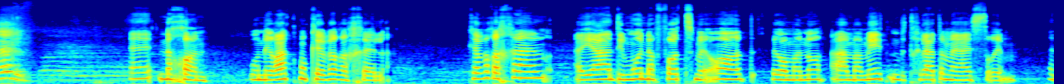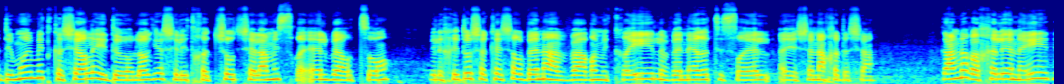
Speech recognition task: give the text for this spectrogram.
רחל. אה, נכון, הוא נראה כמו קבר רחל. קבר רחל היה דימוי נפוץ מאוד באמנות העממית בתחילת המאה ה-20. הדימוי מתקשר לאידיאולוגיה של התחדשות של עם ישראל בארצו ולחידוש הקשר בין העבר המקראי לבין ארץ ישראל הישנה-חדשה. גם לרחל ינאית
